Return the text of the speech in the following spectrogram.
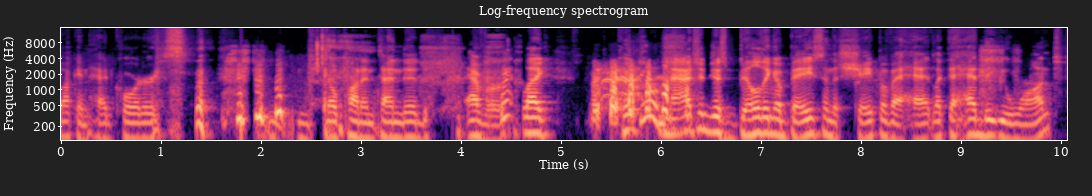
fucking headquarters. no pun intended. Ever. Like, could you imagine just building a base in the shape of a head, like the head that you want?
